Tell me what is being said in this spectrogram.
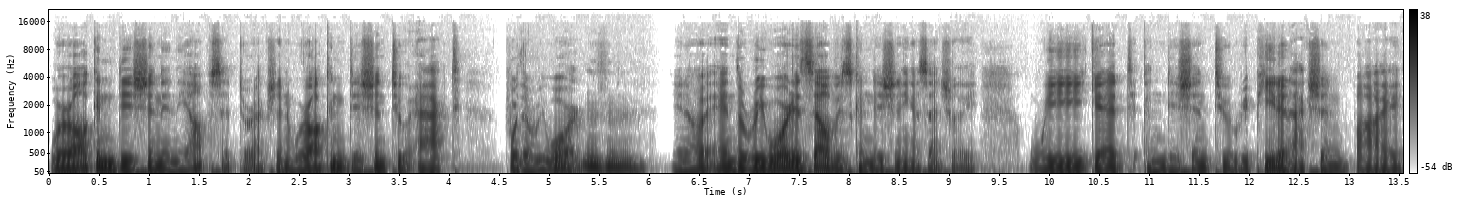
we're all conditioned in the opposite direction. We're all conditioned to act for the reward, mm-hmm. you know, and the reward itself is conditioning essentially. We get conditioned to repeat an action by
